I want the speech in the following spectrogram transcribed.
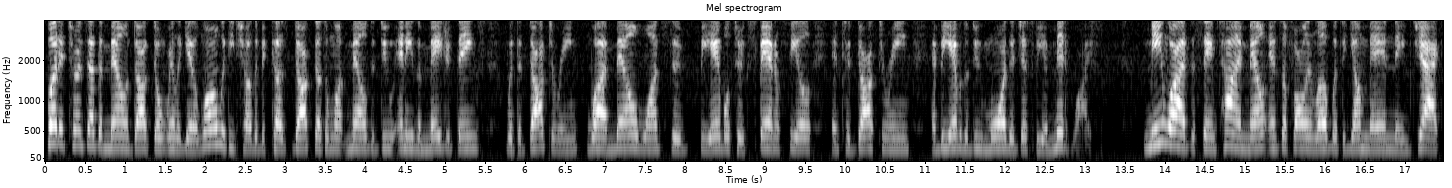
But it turns out that Mel and Doc don't really get along with each other because Doc doesn't want Mel to do any of the major things with the doctoring, while Mel wants to be able to expand her field into doctoring and be able to do more than just be a midwife. Meanwhile, at the same time, Mel ends up falling in love with a young man named Jack,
